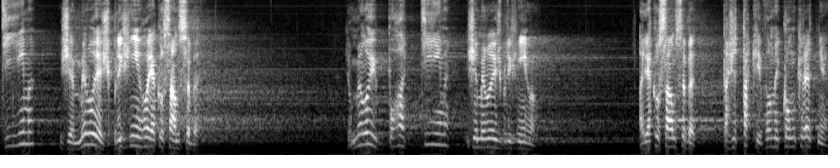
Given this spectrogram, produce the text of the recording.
tím, že miluješ bližního jako sám sebe. Jo, miluj Boha tím, že miluješ bližního. A jako sám sebe. Takže taky velmi konkrétně,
